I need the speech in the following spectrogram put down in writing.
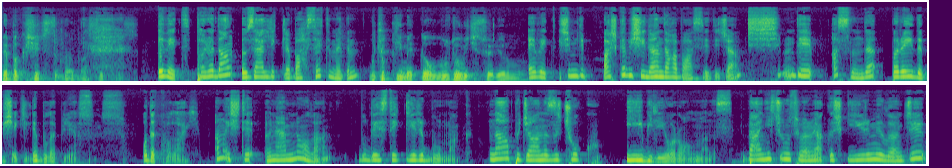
Ve bakış açısından bahsettiniz. Evet, paradan özellikle bahsetmedim. Bu çok kıymetli olduğum için söylüyorum bunu. Evet, şimdi başka bir şeyden daha bahsedeceğim. Şimdi aslında parayı da bir şekilde bulabiliyorsunuz. O da kolay. Ama işte önemli olan bu destekleri bulmak. Ne yapacağınızı çok iyi biliyor olmanız. Ben hiç unutmuyorum yaklaşık 20 yıl önce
